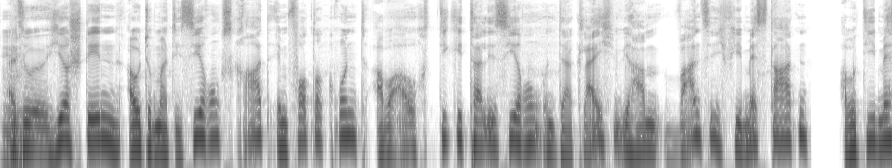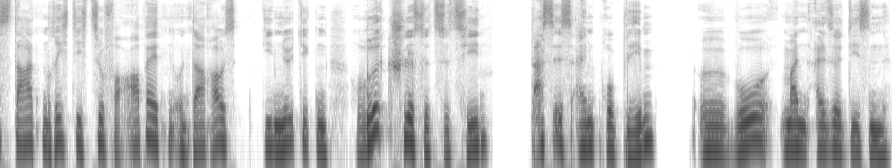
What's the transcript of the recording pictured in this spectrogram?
Mhm. Also hier stehen Automatisierungsgrad im Vordergrund, aber auch Digitalisierung und dergleichen. Wir haben wahnsinnig viel Messdaten, aber die Messdaten richtig zu verarbeiten und daraus die nötigen Rückschlüsse zu ziehen, das ist ein Problem, äh, wo man also diesen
